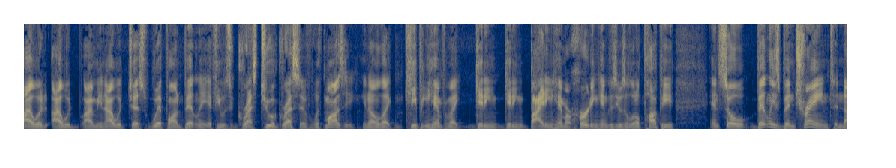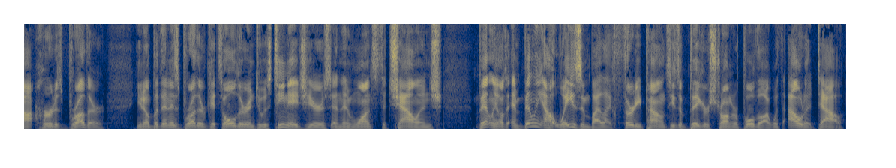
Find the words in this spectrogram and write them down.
I would, I would, I mean, I would just whip on Bentley if he was aggress too aggressive with Mozzie. You know, like keeping him from like getting, getting, biting him or hurting him because he was a little puppy. And so Bentley's been trained to not hurt his brother, you know, but then his brother gets older into his teenage years and then wants to challenge Bentley. And Bentley outweighs him by like 30 pounds. He's a bigger, stronger bulldog without a doubt.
